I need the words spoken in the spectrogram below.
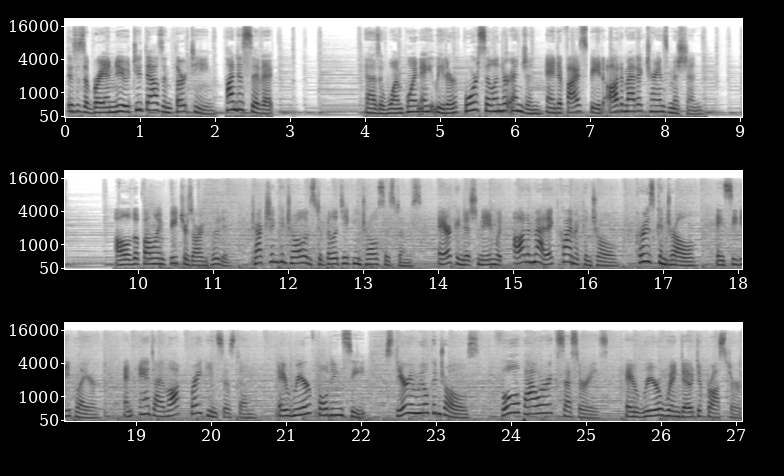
This is a brand new 2013 Honda Civic. It has a 1.8-liter four-cylinder engine and a five-speed automatic transmission. All of the following features are included. Traction control and stability control systems, air conditioning with automatic climate control, cruise control, a CD player, an anti-lock braking system, a rear folding seat, steering wheel controls, full power accessories, a rear window defroster,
